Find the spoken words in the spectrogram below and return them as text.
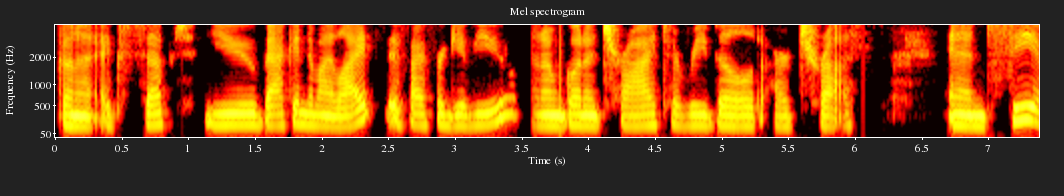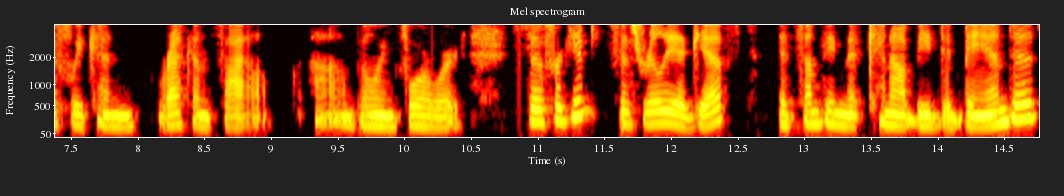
going to accept you back into my life if I forgive you. And I'm going to try to rebuild our trust and see if we can reconcile um, going forward. So forgiveness is really a gift, it's something that cannot be demanded.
